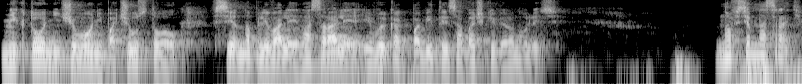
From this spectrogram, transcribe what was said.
Никто ничего не почувствовал, все наплевали и насрали, и вы как побитые собачки вернулись. Но всем насрать.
